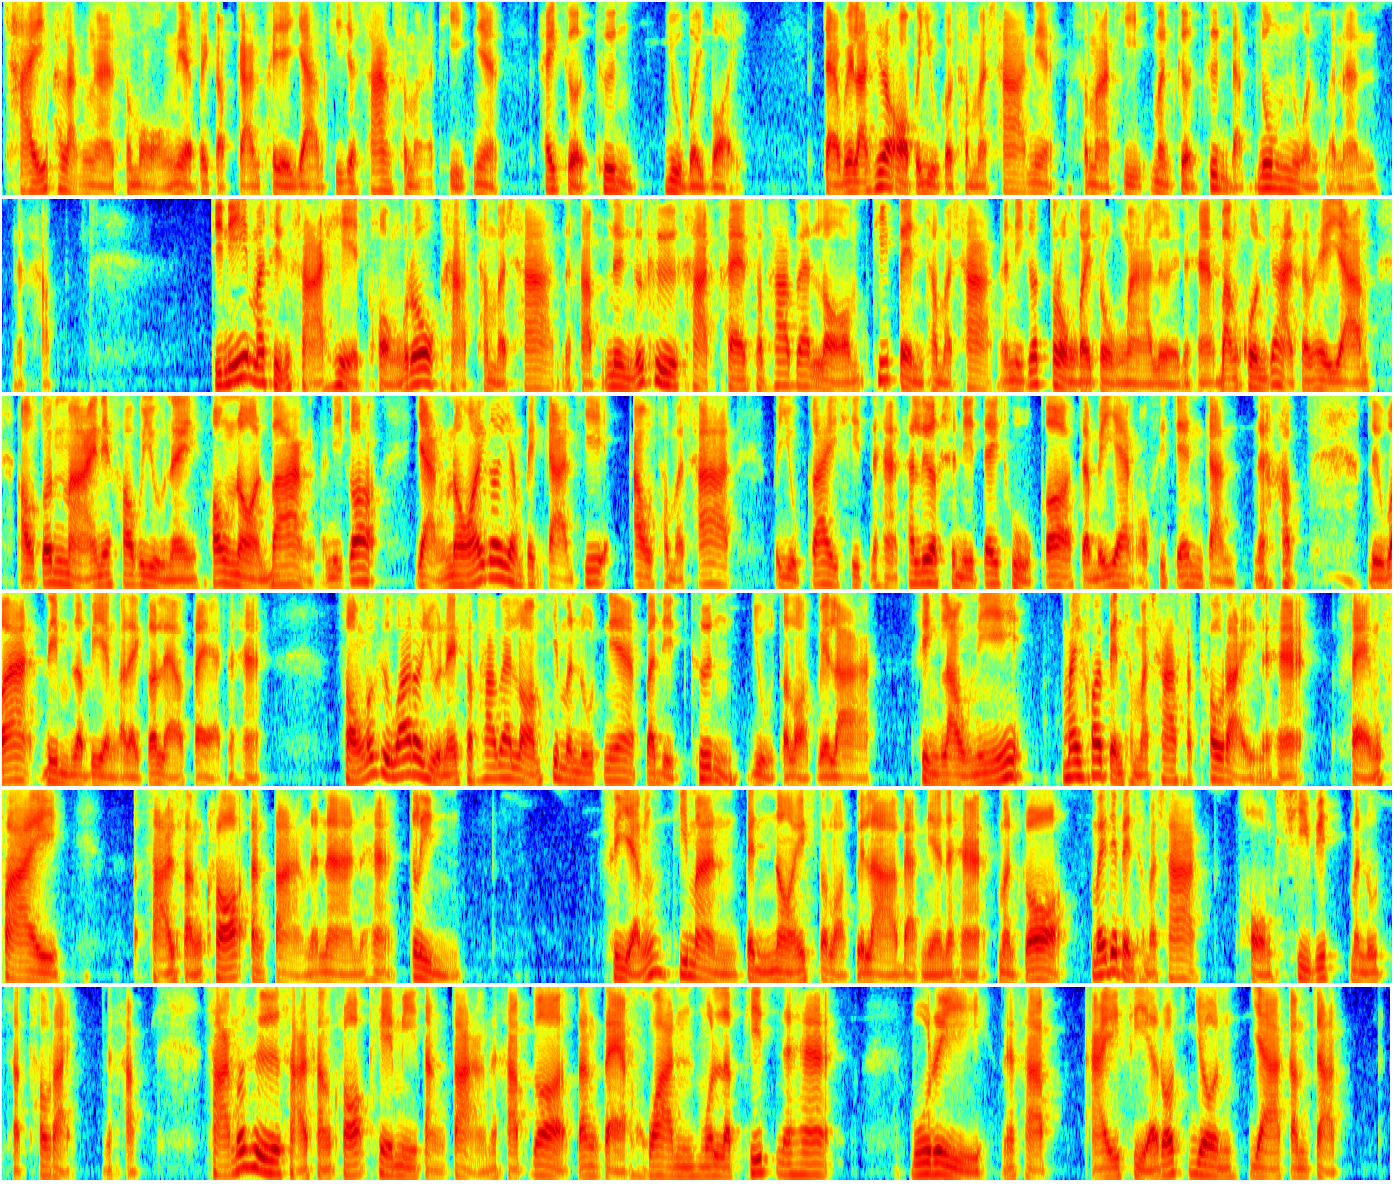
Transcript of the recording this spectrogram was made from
ใช้พลังงานสมองเนี่ยไปกับการพยายามที่จะสร้างสมาธิเนี่ยให้เกิดขึ้นอยู่บ่อยๆ แต่เวลาที่เราออกไปอยู่กับธรรมชาติเนี่ยสมาธิมันเกิดขึ้นแบบนุ่มนวลกว่านั้นนะครับ ทีนี้มาถึงสาเหตุของโรคขาดธรรมชาตินะครับหนึ่งก็คือขาดแคลนสภาพแวดล้อมที่เป็นธรรมชาติ อันนี้ก็ตรงไปตรงมาเลยนะฮะบางคนก็อาจจะพยายามเอาต้นไม้เนี่ยเข้าไปอยู่ในห้องนอนบ้าง อันนี้ก็อย่างน้อยก็ยังเป็นการที่เอาธรรมชาติ ไปอยู่ใกล้ชิดนะฮะถ้าเลือกชนิดได้ถูกก็จะไม่แย่งออกซิเจนกันนะครับหรือว่าริมระเบียงอะไรก็แล้วแต่นะฮะสองก็คือว่าเราอยู่ในสภาพแวดล้อมที่มนุษย์เนี่ยประดิษฐ์ขึ้นอยู่ตลอดเวลา สิ่งเหล่านี้ไม่ค่อยเป็นธรรมชาติสักเท่าไหร่นะฮะแสงไฟ สารสังเคราะห์ต่างๆ นานานะฮะกลิ่น เสียงที่มันเป็นนอยส์ตลอดเวลาแบบนี้นะฮะมันก็ไม่ได้เป็นธรรมชาติของชีวิตมนุษย์สักเท่าไหร่ นะครับสามก็คือสารสังเคราะห์เคมีต่างๆนะครับ ก็ตั้งแต่ควันมลพิษนะฮะบุหรี่นะครับไอเสียรถยนต์ ยากำจัด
